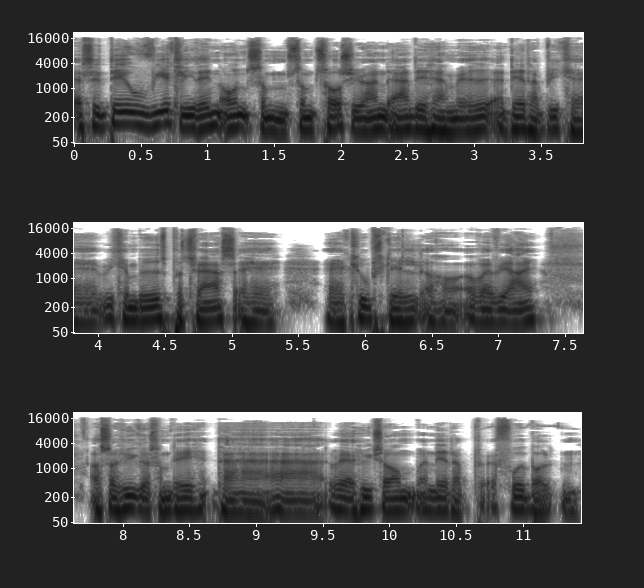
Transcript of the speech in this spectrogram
altså, det er jo virkelig den ånd, som, som Tors Jørgen er det her med, at netop vi kan, vi kan mødes på tværs af, af klubskæld og, og hvad vi er, og så hygge som det, der er ved at hygge sig om netop fodbolden.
